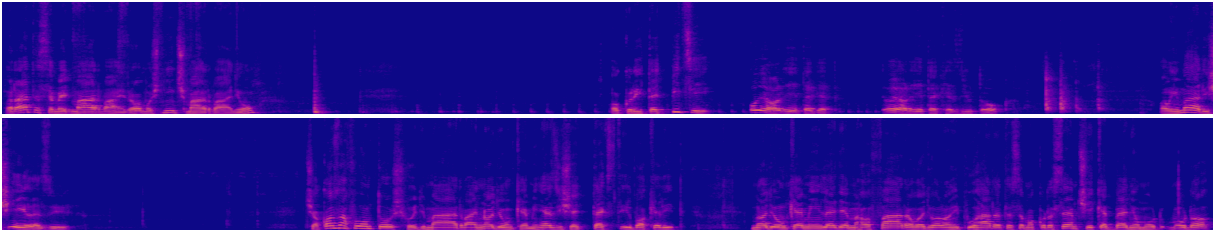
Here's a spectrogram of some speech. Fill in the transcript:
Ha ráteszem egy márványra, most nincs márványom, akkor itt egy pici olyan réteget, olyan réteghez jutok, ami már is élező. Csak az a fontos, hogy márvány nagyon kemény, ez is egy textilbakelit, nagyon kemény legyen, mert ha fára vagy valami puhára teszem, akkor a szemcséket benyomod oda,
